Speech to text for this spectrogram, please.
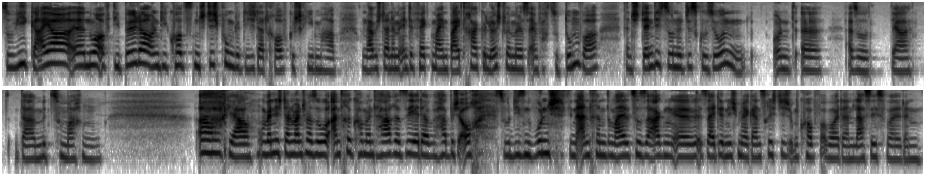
so wie Geier, äh, nur auf die Bilder und die kurzen Stichpunkte, die ich da drauf geschrieben habe. Und da habe ich dann im Endeffekt meinen Beitrag gelöscht, weil mir das einfach zu dumm war, dann ständig so eine Diskussion und äh, also ja, da mitzumachen Ach ja, und wenn ich dann manchmal so andere Kommentare sehe, da habe ich auch so diesen Wunsch, den anderen mal zu sagen, äh, seid ihr nicht mehr ganz richtig im Kopf, aber dann lasse ich es, weil dann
